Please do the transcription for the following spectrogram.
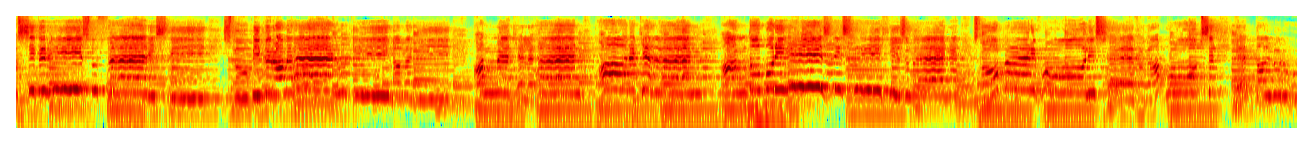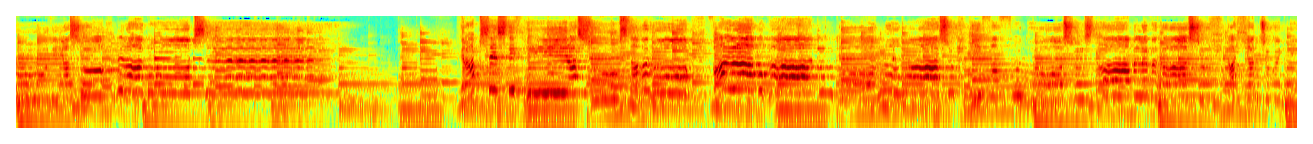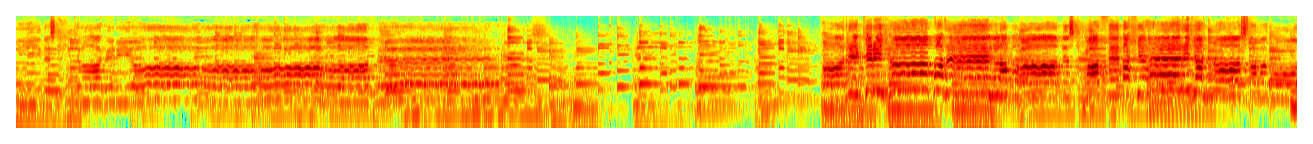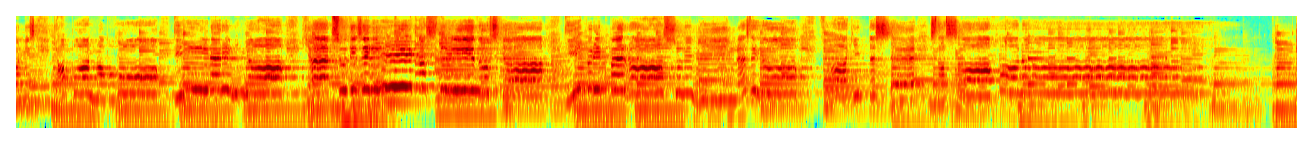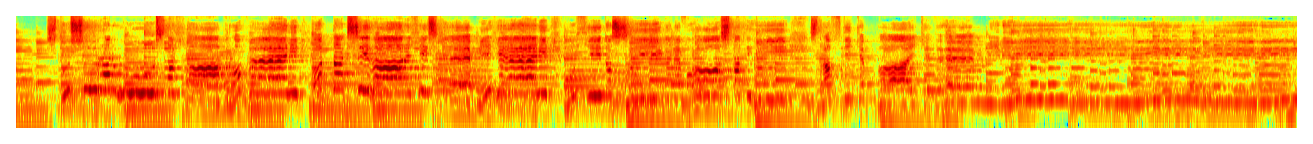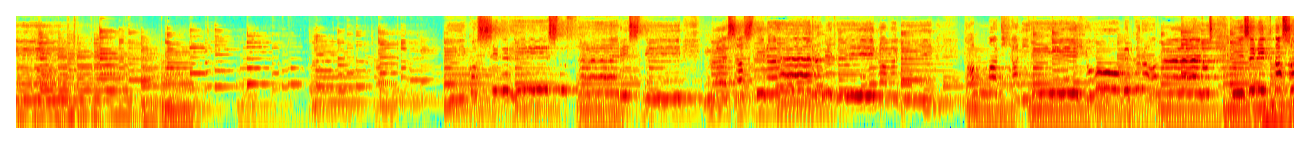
τρεις του θεριστή στου πικραμένου την αυλή. Πάνε και λένε, πάνε και λένε αν το μπορείς δυστυχισμένε στο περιβόλι σε έβγα απόψε και τα λουλούδια σου λαγόψε. Γράψε στη θύρα σου σταυρό φουντώσουν στα πλευρά σου τα χιατσουκνίδες και αγριάδες. Πάρε κεριά, πάρε λαμπάδες, μάθε τα χέρια να σταυρώνεις κι απάνω από την ερημιά γέψου της νύχτας στη δροσιά τι πριν περάσουν μήνες δυο θα κοίτεσαι στα σαφανά στους ουρανούς τα χιά προβαίνει ο ταξιδάρχης και πηγαίνει. Που έχει το σύγνεβο σπαθί στράφτει και πάει και δεν Είκοσι τρεις του θεριστή μέσα στην έρμη την αυλή τα μάτια ανοίγει πικραμένος της νύχτας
